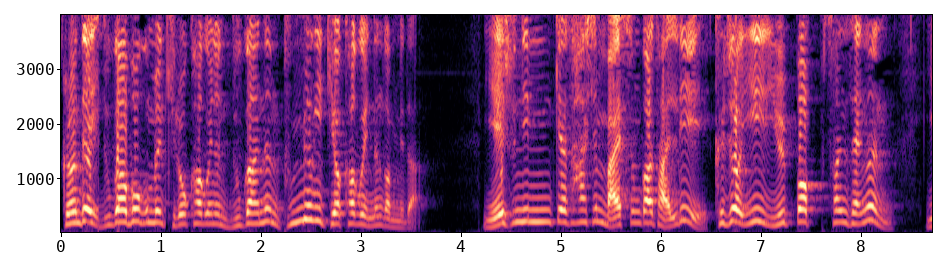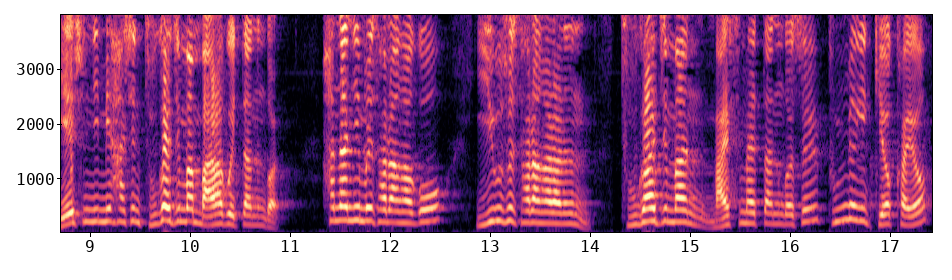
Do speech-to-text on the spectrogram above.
그런데 누가복음을 기록하고 있는 누가는 분명히 기억하고 있는 겁니다. 예수님께서 하신 말씀과 달리 그저 이 율법 선생은 예수님이 하신 두 가지만 말하고 있다는 것. 하나님을 사랑하고 이웃을 사랑하라는 두 가지만 말씀했다는 것을 분명히 기억하여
